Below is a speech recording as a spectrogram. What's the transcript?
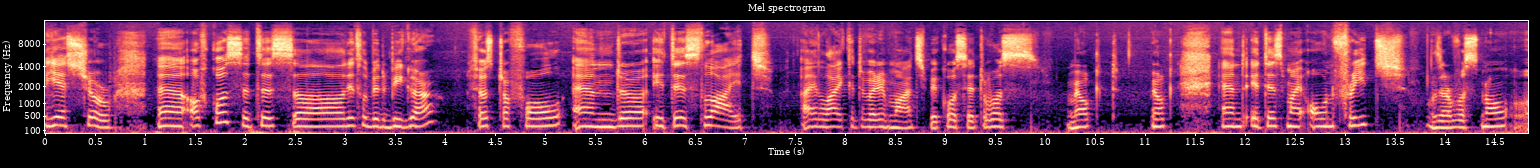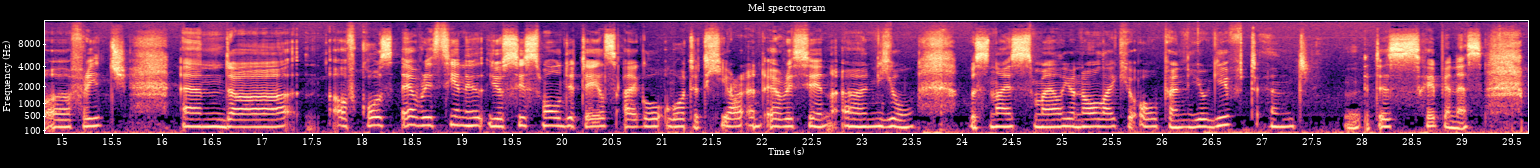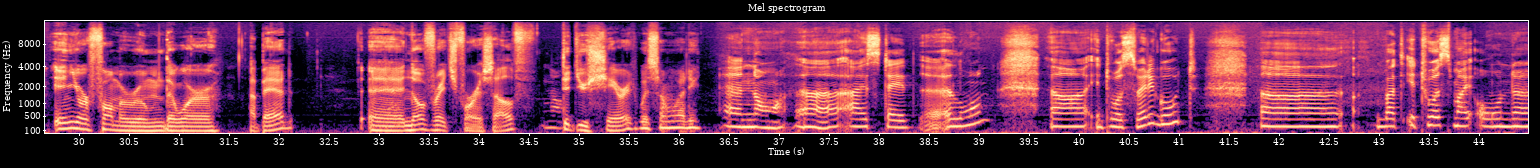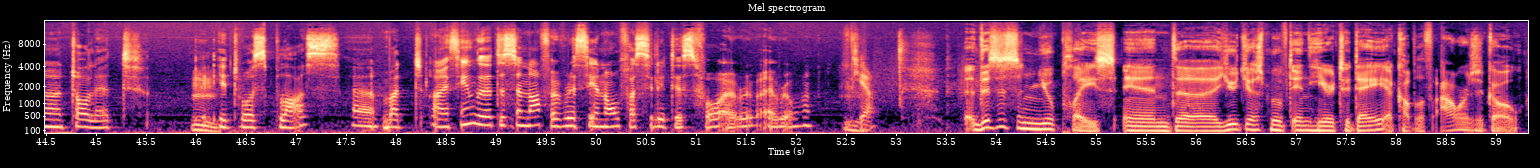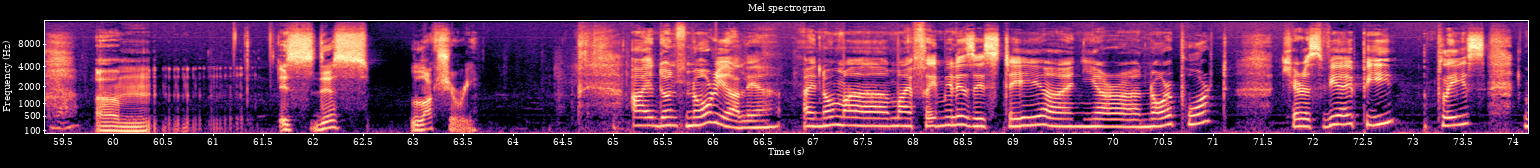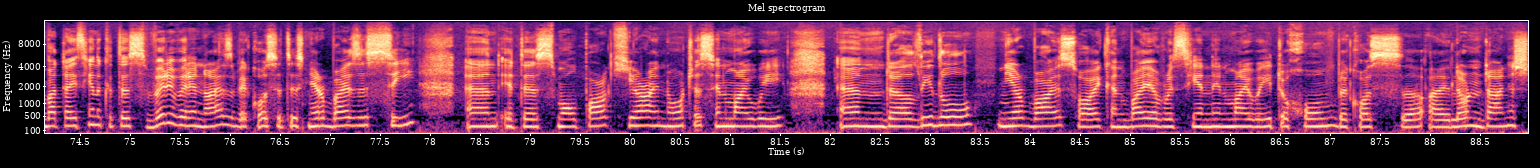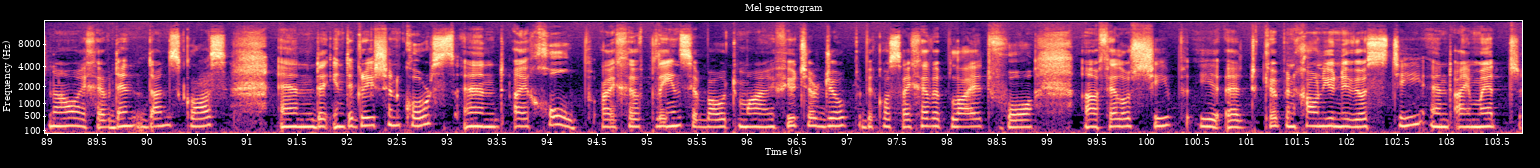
Yes, sure. Uh, of course, it is a little bit bigger, first of all, and uh, it is light. I like it very much because it was milked, milked, and it is my own fridge. There was no uh, fridge, and uh, of course, everything you see small details. I go, got it here, and everything uh, new, with nice smell. You know, like you open your gift, and it is happiness. In your former room, there were a bed, uh, no fridge for yourself. No. Did you share it with somebody? Uh, no, uh, I stayed uh, alone. Uh, it was very good, uh, but it was my own uh, toilet. It was plus, uh, but I think that is enough. Everything, all facilities for every, everyone. Yeah. Uh, This is a new place, and uh, you just moved in here today, a couple of hours ago. Um, is this luxury? I don't know really. I know my my family they stay uh, near uh, Norport. Here is VIP place, but I think it is very very nice because it is nearby the sea, and it is small park here. I notice in my way, and a little nearby, so I can buy everything in my way to home because uh, I learn Danish now. I have dan- dance class and integration course, and I hope I have plans about my future job because I have applied for a fellowship at Copenhagen University, and I met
